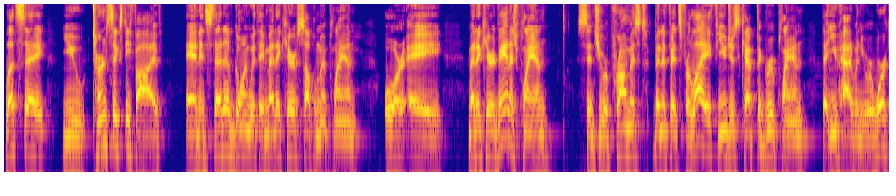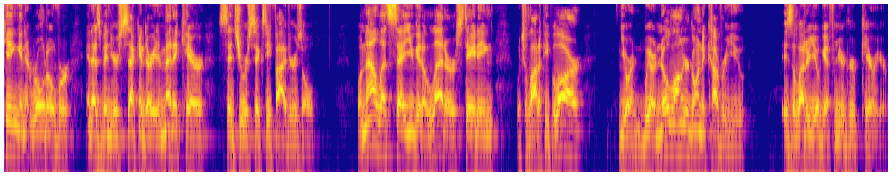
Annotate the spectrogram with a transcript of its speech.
Let's say you turn 65 and instead of going with a Medicare supplement plan or a Medicare Advantage plan, since you were promised benefits for life, you just kept the group plan that you had when you were working and it rolled over and has been your secondary to Medicare since you were 65 years old. Well, now let's say you get a letter stating, which a lot of people are, you are we are no longer going to cover you is the letter you'll get from your group carrier.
